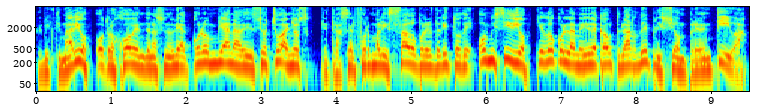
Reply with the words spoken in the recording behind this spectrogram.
El victimario, otro joven de nacionalidad colombiana de 18 años, que tras ser formalizado por el delito de homicidio quedó con la medida cautelar de prisión preventiva.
